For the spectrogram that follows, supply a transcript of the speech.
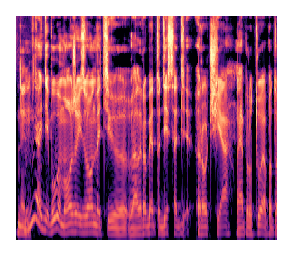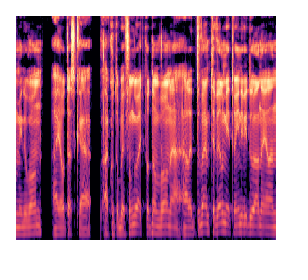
Není. Kde Bubo môže ísť von, veď, e, ale robia to 10 ročia, najprv tu a potom idú von. A je otázka, ako to bude fungovať potom von, ale to, to veľmi je to individuálne, len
